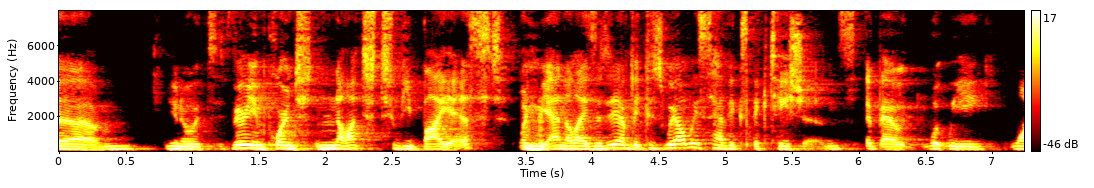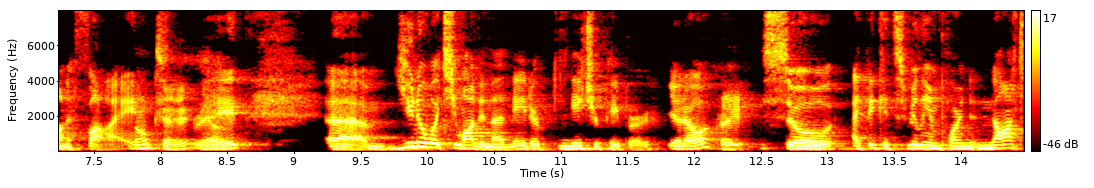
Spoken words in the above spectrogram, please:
um, you know, it's very important not to be biased when we analyze the data because we always have expectations about what we want to find. Okay, yeah. Um, you know what you want in that nature, nature paper, you know? Right. So I think it's really important not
